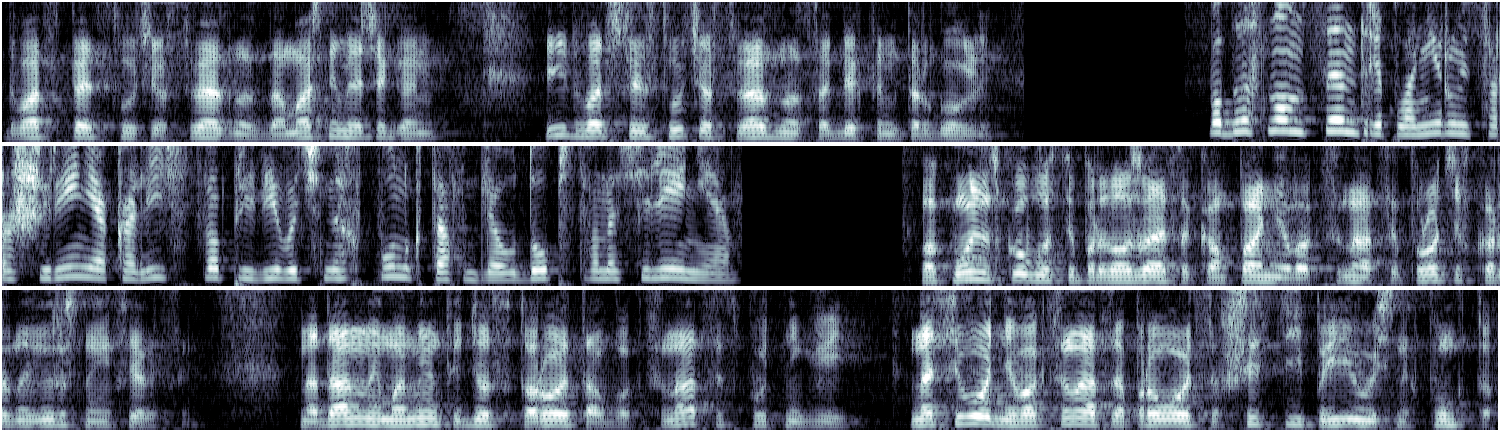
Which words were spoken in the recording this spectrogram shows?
25 случаев связано с домашними очагами и 26 случаев связано с объектами торговли. В областном центре планируется расширение количества прививочных пунктов для удобства населения. В Акмолинской области продолжается кампания вакцинации против коронавирусной инфекции. На данный момент идет второй этап вакцинации «Спутник Ви». На сегодня вакцинация проводится в шести прививочных пунктах.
